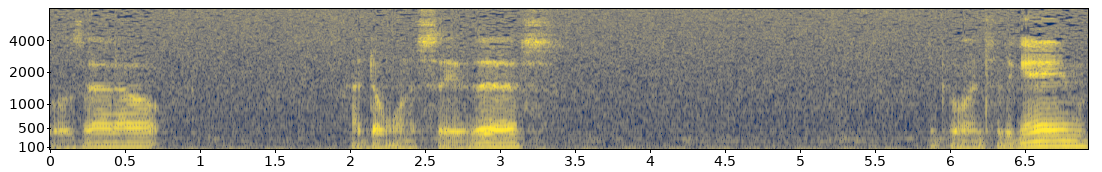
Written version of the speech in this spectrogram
Close that out. I don't want to save this. Go into the game.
